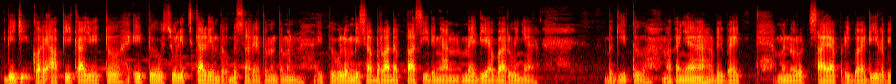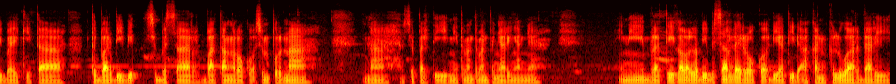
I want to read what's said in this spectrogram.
biji korek api kayu itu itu sulit sekali untuk besar ya teman-teman. Itu belum bisa beradaptasi dengan media barunya. Begitu. Makanya lebih baik menurut saya pribadi lebih baik kita tebar bibit sebesar batang rokok sempurna Nah, seperti ini teman-teman penyaringannya. Ini berarti kalau lebih besar dari rokok dia tidak akan keluar dari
